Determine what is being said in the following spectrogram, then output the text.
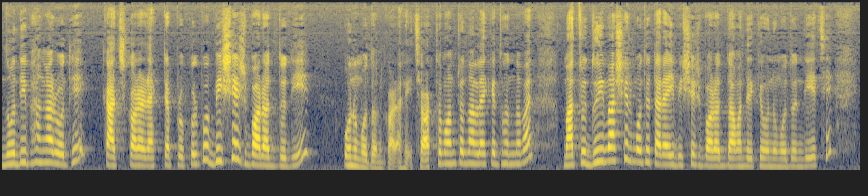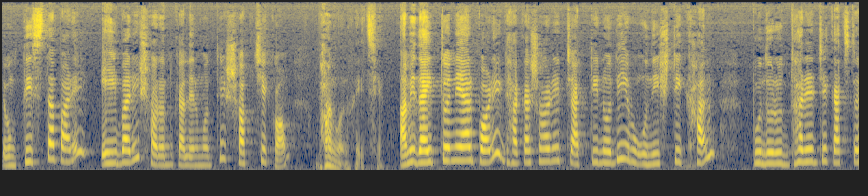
নদী ভাঙা রোধে কাজ করার একটা প্রকল্প বিশেষ বরাদ্দ দিয়ে অনুমোদন করা হয়েছে। অর্থ মন্ত্রণালয়কে ধন্যবাদ। মাত্র দুই মাসের মধ্যে তারা এই বিশেষ বরাদ্দ আমাদেরকে অনুমোদন দিয়েছে এবং তিস্তা পারে এইবারই স্মরণকালের মধ্যে সবচেয়ে কম ভাঙন হয়েছে। আমি দায়িত্ব নেয়ার পরে ঢাকা শহরের চারটি নদী এবং উনিশটি খাল পুনরুদ্ধারের যে কাজটা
